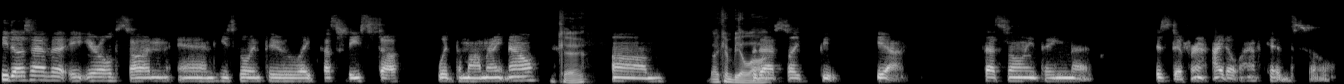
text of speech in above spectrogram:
he does have an eight year old son, and he's going through like custody stuff with the mom right now. Okay. Um, That can be a lot. that's like the yeah. That's the only thing that is different. I don't have kids, so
